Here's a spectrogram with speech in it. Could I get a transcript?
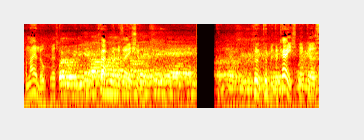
when I look, there's track renovation. Could, could, be the case because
